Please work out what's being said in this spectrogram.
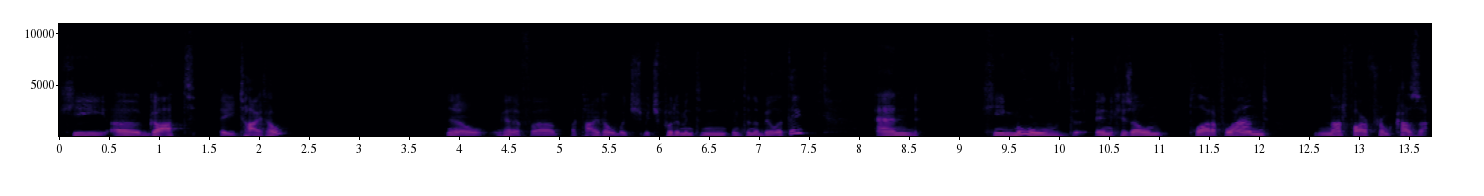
He uh, got a title, you know, kind of uh, a title which which put him into into nobility, and he moved in his own plot of land, not far from Kazan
